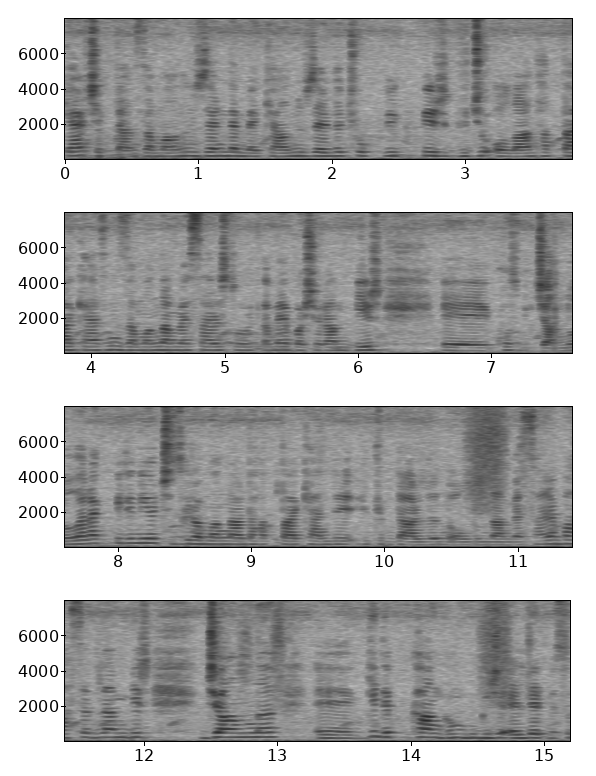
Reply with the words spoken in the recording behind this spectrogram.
gerçekten zamanın üzerinde, mekanın üzerinde çok büyük bir gücü olan, hatta kendisini zamandan vesaire soyutlamaya başaran bir e, kozmik canlı olarak biliniyor. Çizgi romanlarda hatta kendi hükümdarlığının olduğundan vesaire bahsedilen bir canlı. E, gidip Kang'ın bu gücü elde etmesi,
